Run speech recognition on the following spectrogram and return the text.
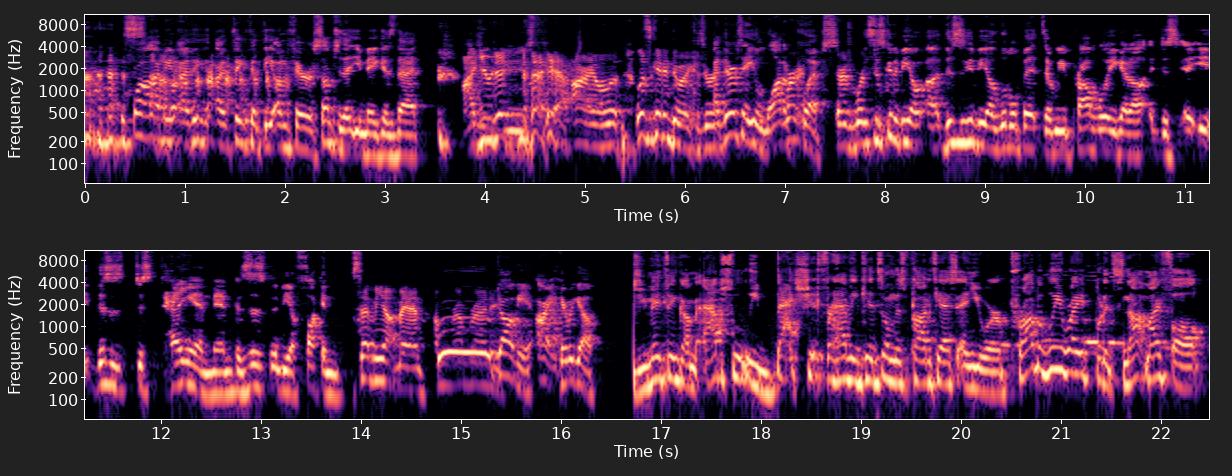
Well, I mean, I think I think that the unfair assumption that you make is that I you didn't. use- yeah. All right. Well, let's get into it because there's a lot of clips. there's- this is going to be a uh, this is going to be a little bit that we probably gotta just. It, this is just hang in, man, because this is going to be a fucking set me up, man. I'm, I'm ready. doggy. All right, here we go. You may think I'm absolutely batshit for having kids on this podcast, and you are probably right, but it's not my fault.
